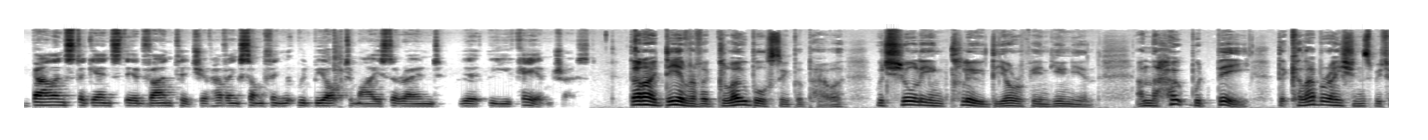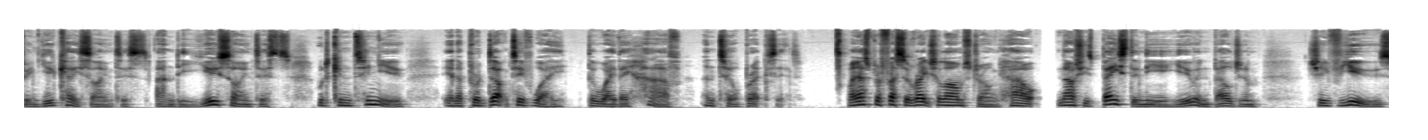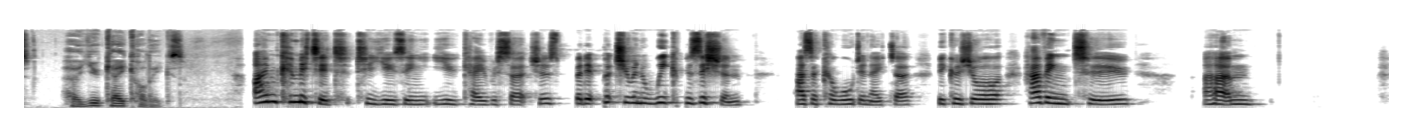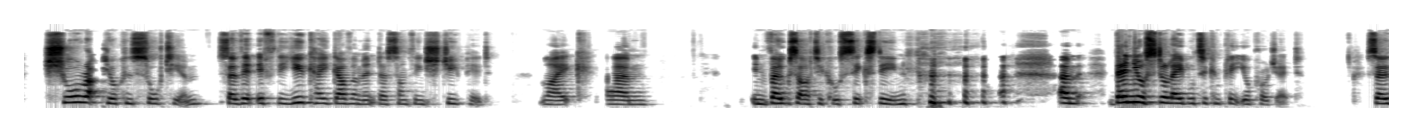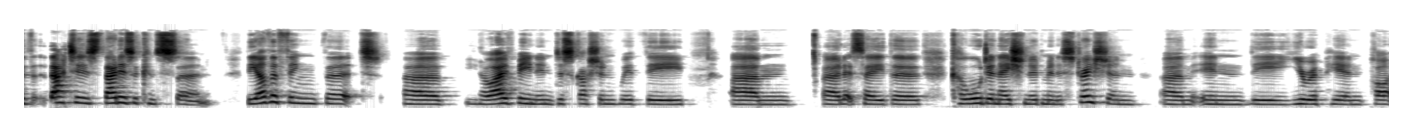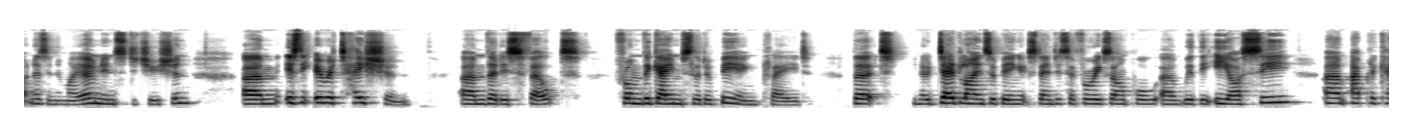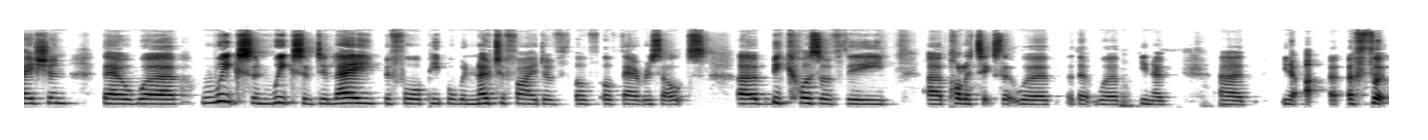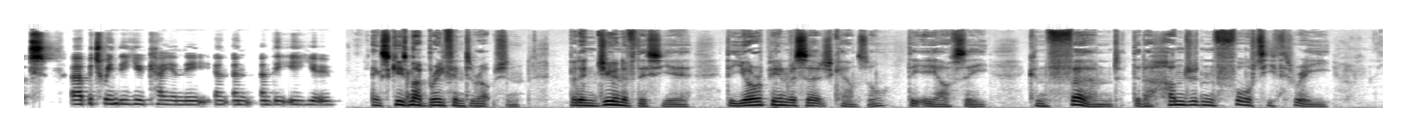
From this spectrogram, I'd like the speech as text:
balanced against the advantage of having something that would be optimized around the, the UK interest. That idea of a global superpower would surely include the European Union, and the hope would be that collaborations between UK scientists and EU scientists would continue in a productive way the way they have until Brexit. I asked Professor Rachel Armstrong how, now she's based in the EU in Belgium, she views her UK colleagues. I'm committed to using UK researchers, but it puts you in a weak position as a coordinator because you're having to um, shore up your consortium so that if the UK government does something stupid, like um, invokes Article 16, um, then you're still able to complete your project. So th- that is that is a concern. The other thing that uh, you know I've been in discussion with the um, uh, let's say the coordination administration um, in the European partners and in my own institution um, is the irritation um, that is felt from the games that are being played. That you know deadlines are being extended. So, for example, uh, with the ERC um, application. There were weeks and weeks of delay before people were notified of, of, of their results uh, because of the uh, politics that were that were you know uh, you know afoot uh, between the UK and the and, and, and the EU. Excuse my brief interruption, but in June of this year, the European Research Council, the ERC, confirmed that 143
